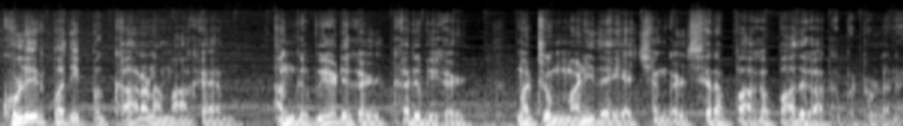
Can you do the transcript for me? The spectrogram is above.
குளிர் பதிப்பு காரணமாக அங்கு வீடுகள் கருவிகள் மற்றும் மனித எச்சங்கள் சிறப்பாக பாதுகாக்கப்பட்டுள்ளன.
